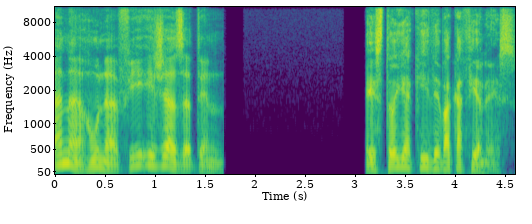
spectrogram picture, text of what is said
أنا هنا في إجازة. Estoy aquí de vacaciones.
